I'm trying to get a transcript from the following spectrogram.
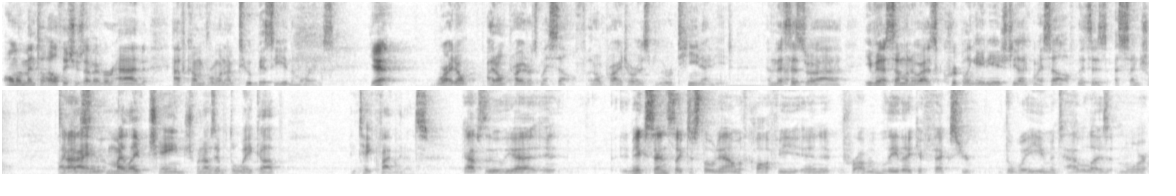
all my mental health issues I've ever had have come from when I'm too busy in the mornings, yeah. where I don't I don't prioritize myself. I don't prioritize the routine I need. And this is uh, even as someone who has crippling ADHD like myself, this is essential. Like I, my life changed when I was able to wake up and take five minutes. Absolutely, yeah. It, it makes sense like to slow down with coffee, and it probably like affects your the way you metabolize it more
